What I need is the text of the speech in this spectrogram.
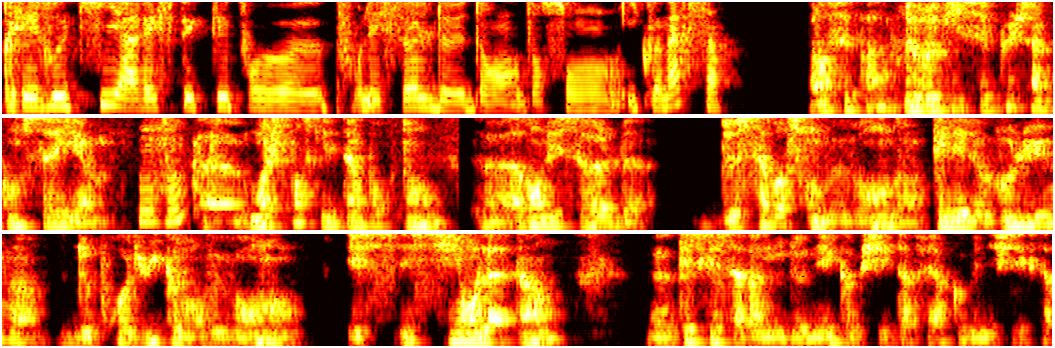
prérequis à respecter pour, euh, pour les soldes dans, dans son e-commerce? Alors c'est pas un prérequis, c'est plus un conseil. Mmh euh, moi je pense qu'il est important, avant les soldes, de savoir ce qu'on veut vendre, quel est le volume de produits que l'on veut vendre, et, si on l'atteint, euh, qu'est-ce que ça va nous donner comme chiffre d'affaires, comme bénéfice, etc.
